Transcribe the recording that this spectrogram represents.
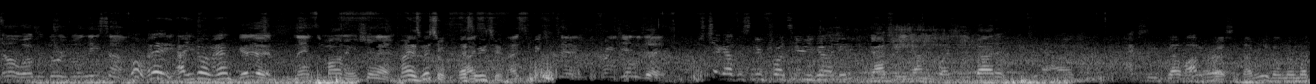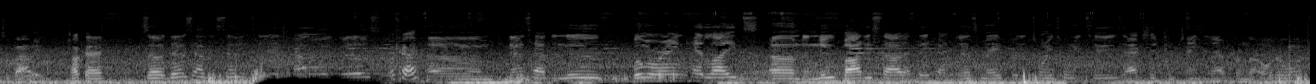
doing? Welcome to Georgesville Nissan. Oh, hey, how you doing, man? Good. Name's Damani. What's your name? My name's Mitchell. Nice, to meet you. Nice to meet you too. What brings you in today? Just check out this new Frontier you got here. Got you. Got any questions about it? Uh, actually, got a lot of questions. I really don't know much about it. Okay. So it does have the 17 inch alloy wheels. Okay. Um, it does have the new boomerang headlights. Um, the new body style that they had just made for the 2022s, actually from changing up from the older ones.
